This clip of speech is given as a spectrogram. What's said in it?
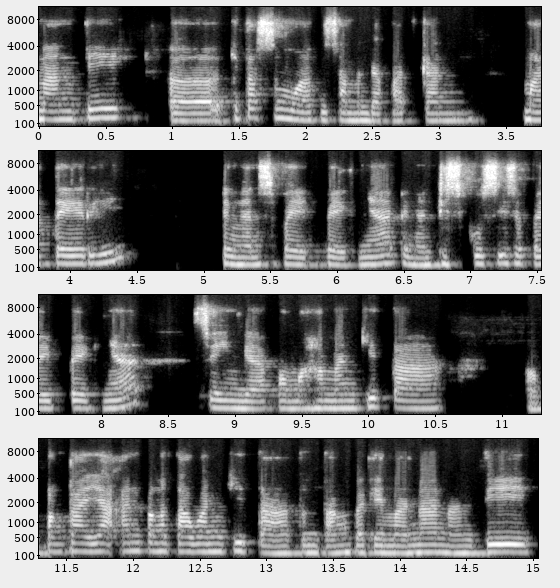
nanti uh, kita semua bisa mendapatkan materi dengan sebaik-baiknya, dengan diskusi sebaik-baiknya, sehingga pemahaman kita, pengkayaan pengetahuan kita tentang bagaimana nanti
